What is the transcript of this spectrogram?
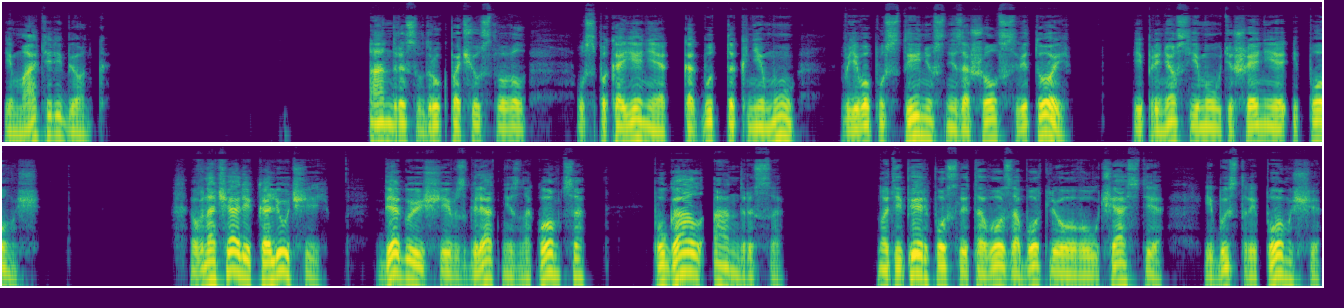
и мать и ребенка. Андрес вдруг почувствовал успокоение, как будто к нему в его пустыню снизошел святой и принес ему утешение и помощь. Вначале колючий, бегающий взгляд незнакомца пугал Андреса, но теперь, после того заботливого участия и быстрой помощи,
